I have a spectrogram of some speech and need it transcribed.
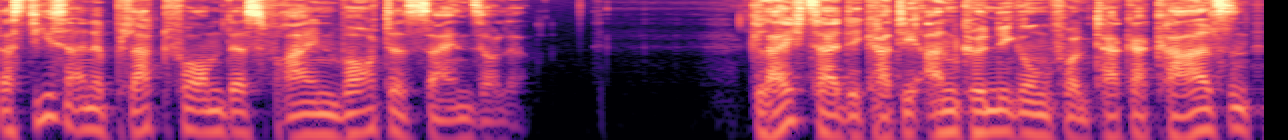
dass dies eine Plattform des freien Wortes sein solle. Gleichzeitig hat die Ankündigung von Tucker Carlson,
